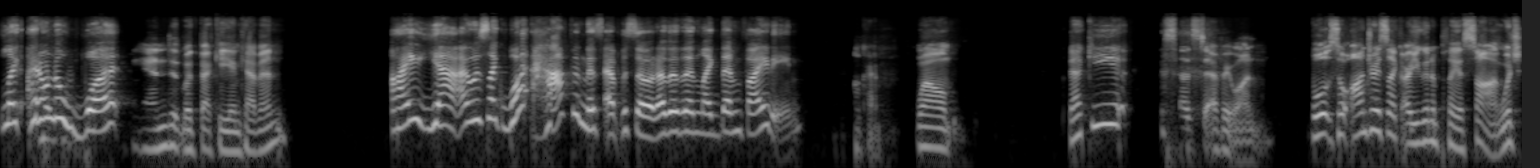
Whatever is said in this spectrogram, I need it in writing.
Like, I don't know what End with Becky and Kevin. I, yeah, I was like, what happened this episode other than like them fighting? Okay. Well, Becky says to everyone, well, so Andre's like, are you going to play a song? Which,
